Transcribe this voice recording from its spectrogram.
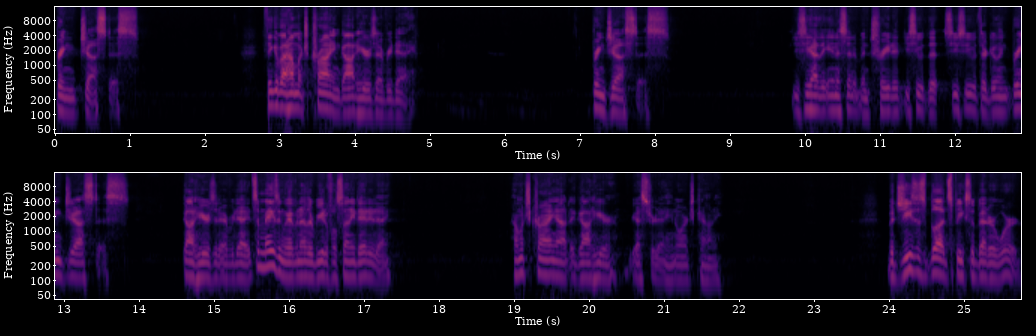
Bring justice. Think about how much crying God hears every day. Bring justice. You see how the innocent have been treated? You see what, the, you see what they're doing? Bring justice. God hears it every day. It's amazing we have another beautiful sunny day today. How much crying out did God hear yesterday in Orange County? But Jesus' blood speaks a better word.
